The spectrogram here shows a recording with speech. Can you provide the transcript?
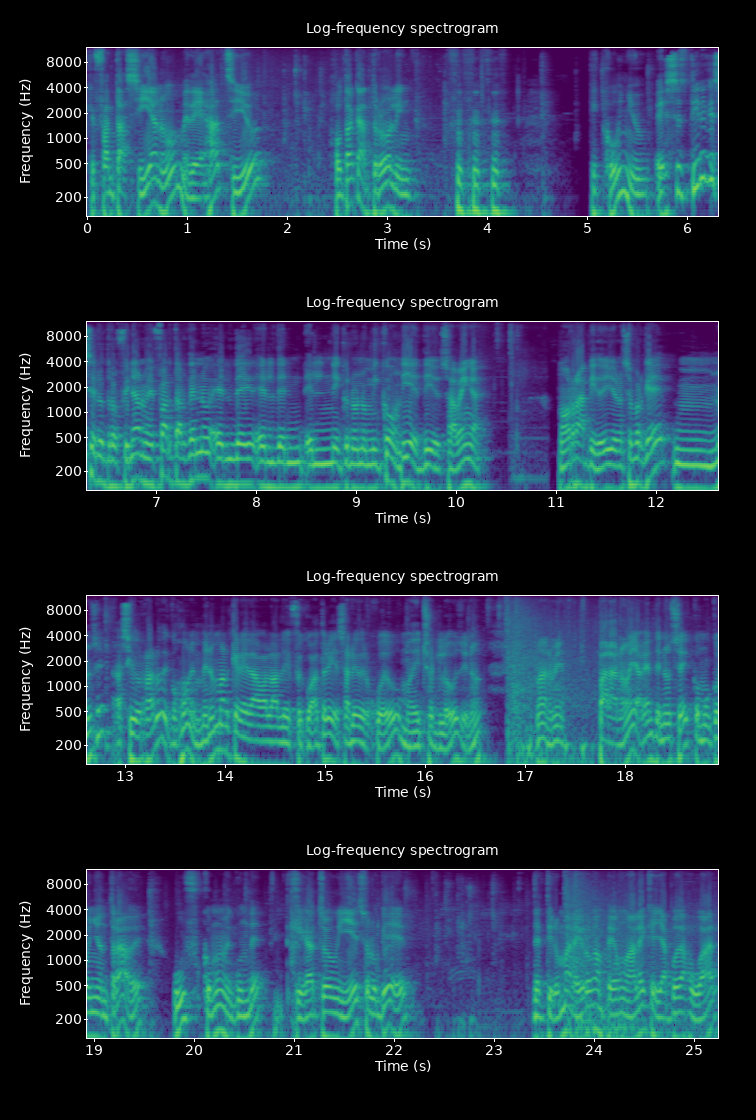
Qué fantasía, ¿no? Me deja, tío. JK Trolling. ¿Qué coño? Ese tiene que ser otro final. Me falta el del el el Necronomicon. 10, tío. O sea, venga. Vamos rápido. Yo no sé por qué. Mm, no sé. Ha sido raro de cojones. Menos mal que le daba la F4 y ha salido del juego. Como ha dicho el logo, ¿no? Madre mía. Paranoia, gente. No sé cómo coño ha entrado, ¿eh? Uf, cómo me cunde. Qué gacho y eso, lo que es. Del tirón me alegro, campeón, Alex, que ya pueda jugar.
